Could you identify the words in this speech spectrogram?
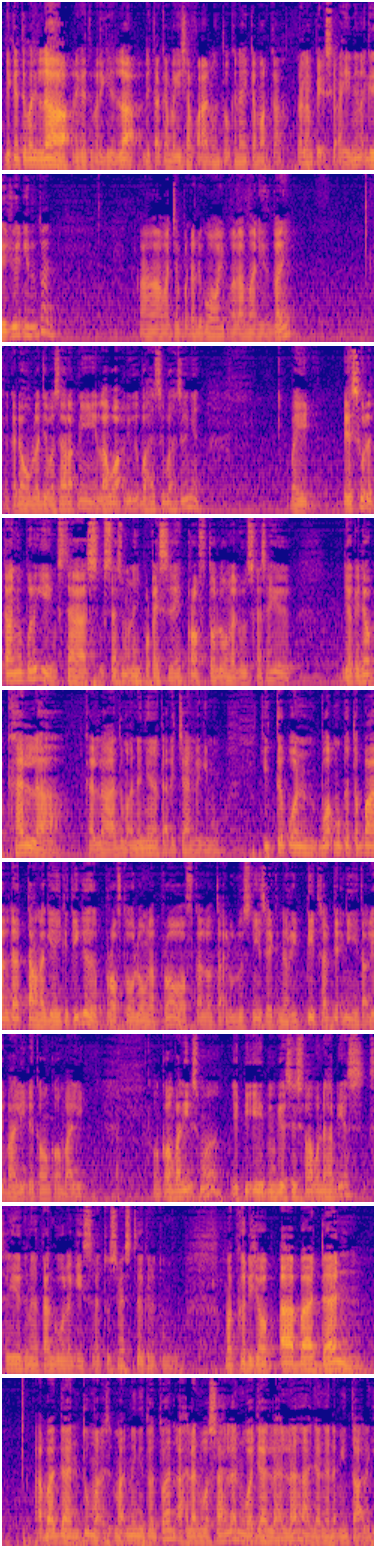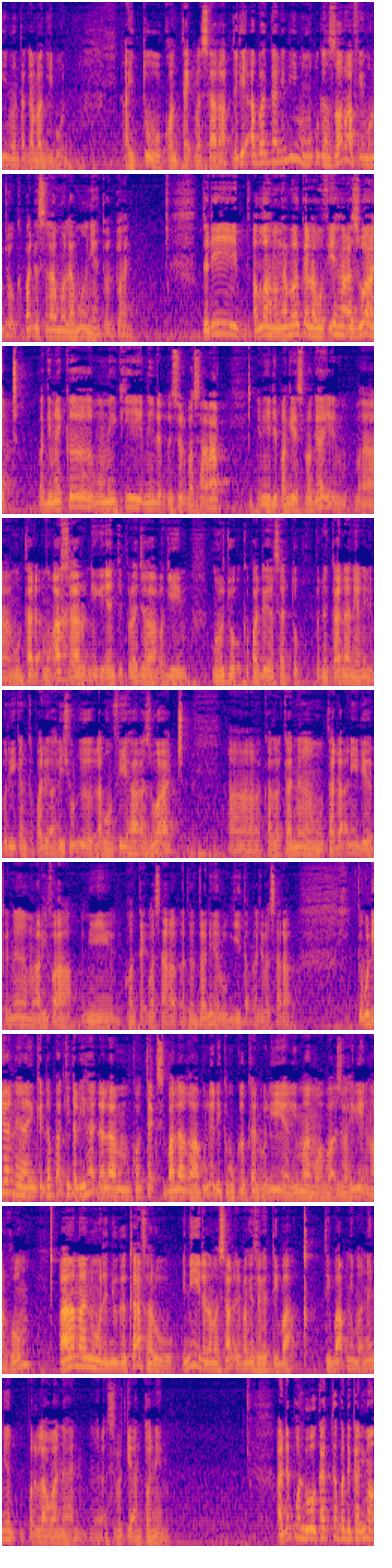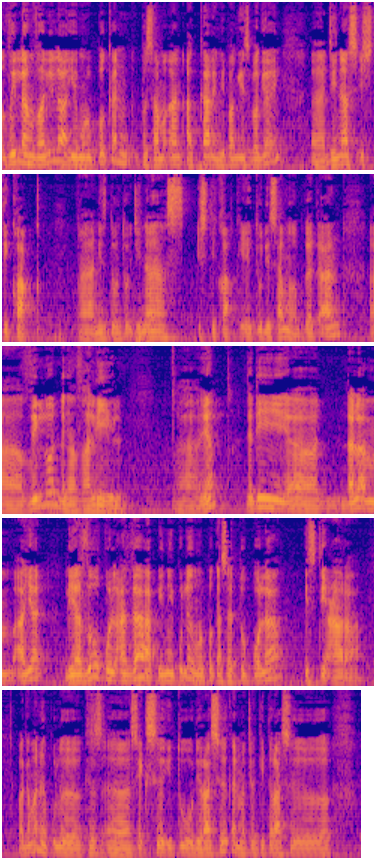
Dia kata pada la, dia kata pada kita, la, dia takkan bagi syafaat untuk kenaikan markah dalam PX akhir. Ni nak graduate ni tuan-tuan. Ha, macam pernah dengar pengalaman ni tuan-tuan ya. Kadang-kadang orang belajar bahasa Arab ni lawak juga bahasa-bahasanya. Baik. Esok datang jumpa lagi ustaz. Ustaz tu maknanya profesor eh. Prof tolonglah luluskan saya. Dia akan jawab kala. Kala tu maknanya tak ada can bagimu kita pun buat muka tebal datang lagi hari ketiga prof tolonglah prof kalau tak lulus ni saya kena repeat subjek ni tak boleh balik dia kawan-kawan balik kawan-kawan balik semua JPA pun siswa pun dah habis saya kena tangguh lagi satu semester kena tunggu maka dia jawab abadan abadan tu mak- maknanya tuan-tuan ahlan wa sahlan wa jalan lah. Jangan nak minta lagi memang takkan bagi pun. Ha, itu konteks bahasa Arab. Jadi abadan ini merupakan zaraf yang merujuk kepada selama-lamanya tuan-tuan. Jadi Allah menggambarkan lahu fiha azwaj. Bagi mereka memiliki ni dari sudut bahasa Arab ini dipanggil sebagai uh, mubtada muakhar ni yang kita belajar bagi merujuk kepada satu penekanan yang diberikan kepada ahli syurga lahum fiha azwaj uh, kalau kerana mubtada ni dia kena ma'rifah ini konteks bahasa Arab lah tuan-tuan ni rugi tak belajar bahasa Arab Kemudian yang dapat kita lihat dalam konteks balaga pula dikemukakan oleh Imam Muhammad Zuhaili almarhum amanu dan juga kafaru. Ini dalam bahasa Arab dipanggil sebagai tibak. Tibak ni maknanya perlawanan uh, seperti antonim. Adapun dua kata pada kalimat zillam zalila ia merupakan persamaan akar yang dipanggil sebagai uh, jinas istiqaq. Uh, ini untuk jinas istiqaq iaitu dia sama perkataan uh, zillun dengan zalil. Uh, ya. Jadi uh, dalam ayat liyazuqul azab ini pula merupakan satu pola isti'arah. Bagaimana pula uh, seksa itu dirasakan macam kita rasa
